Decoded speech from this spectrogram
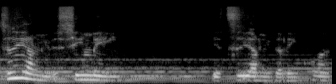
滋养你的心灵，也滋养你的灵魂。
